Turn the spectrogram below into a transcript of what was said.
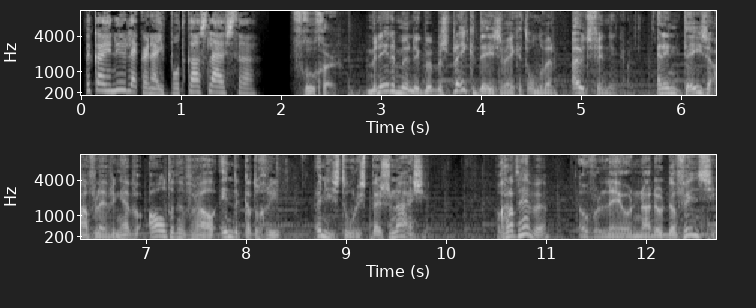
dan kan je nu lekker naar je podcast luisteren. Vroeger. Meneer de Munnik, we bespreken deze week het onderwerp uitvindingen. En in deze aflevering hebben we altijd een verhaal in de categorie een historisch personage. We gaan het hebben over Leonardo da Vinci.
